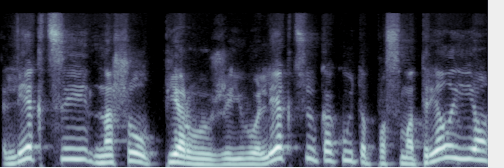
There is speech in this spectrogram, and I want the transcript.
лекции, нашел первую же его лекцию какую-то, посмотрел ее,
